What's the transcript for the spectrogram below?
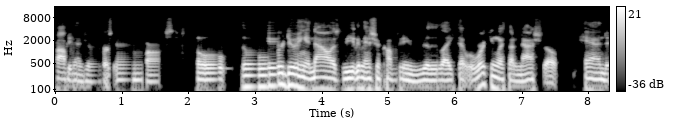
property manager first and foremost. So the way we're doing it now is we, the management company really like that we're working with out of Nashville and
